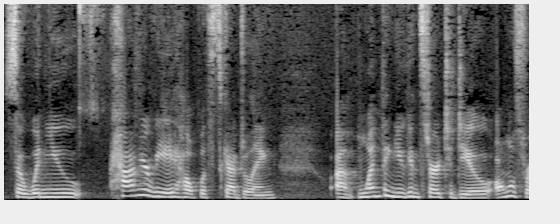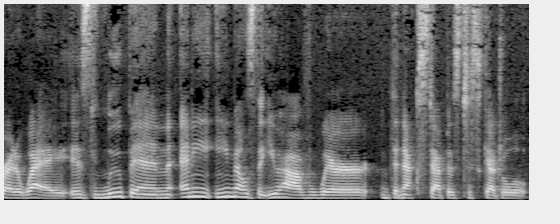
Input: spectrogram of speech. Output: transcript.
So when you have your VA help with scheduling, um, one thing you can start to do almost right away is loop in any emails that you have where the next step is to schedule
